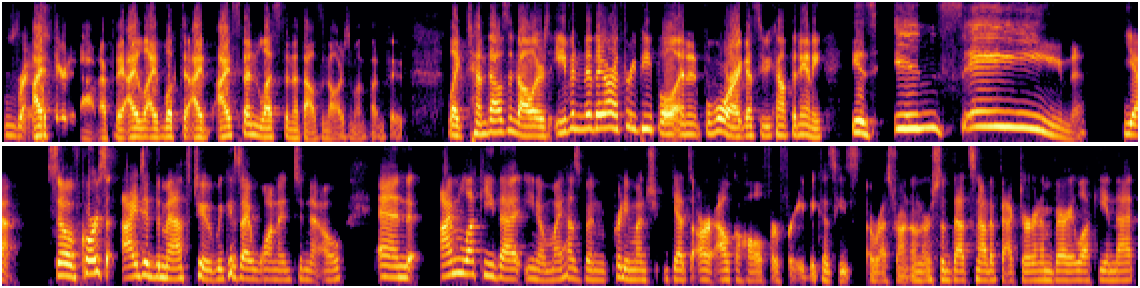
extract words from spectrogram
Right. I figured it out after I, I looked at I I spend less than a thousand dollars a month on food. Like ten thousand dollars, even if they are three people and four, I guess if you count the nanny, is insane. Yeah. So of course I did the math too because I wanted to know. And I'm lucky that, you know, my husband pretty much gets our alcohol for free because he's a restaurant owner. So that's not a factor. And I'm very lucky in that.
